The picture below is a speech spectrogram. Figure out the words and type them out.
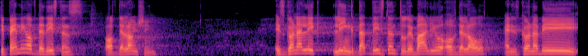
depending of the distance of the launching, it's going to link, link that distance to the value of the load, and it's going to be,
